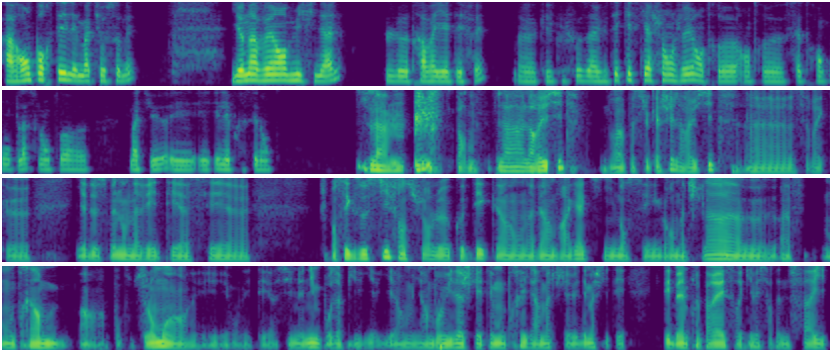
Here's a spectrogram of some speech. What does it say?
à remporter les matchs au sommet. Il y en avait un en demi-finale. Le travail a été fait. Euh, quelque chose à ajouter Qu'est-ce qui a changé entre, entre cette rencontre-là, selon toi, Mathieu, et, les précédentes? La, pardon, la, réussite, on va pas se le cacher, la réussite. Euh, c'est vrai que il y a deux semaines, on avait été assez, euh, je pense, exhaustif hein, sur le côté qu'on avait un Braga qui, dans ces grands matchs-là, euh, a montré un, selon moi, hein, et on était assez unanime pour dire qu'il y, a un bon visage qui a été montré. Il y a un match, il y avait des matchs qui étaient, bien préparés. C'est vrai qu'il y avait certaines failles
